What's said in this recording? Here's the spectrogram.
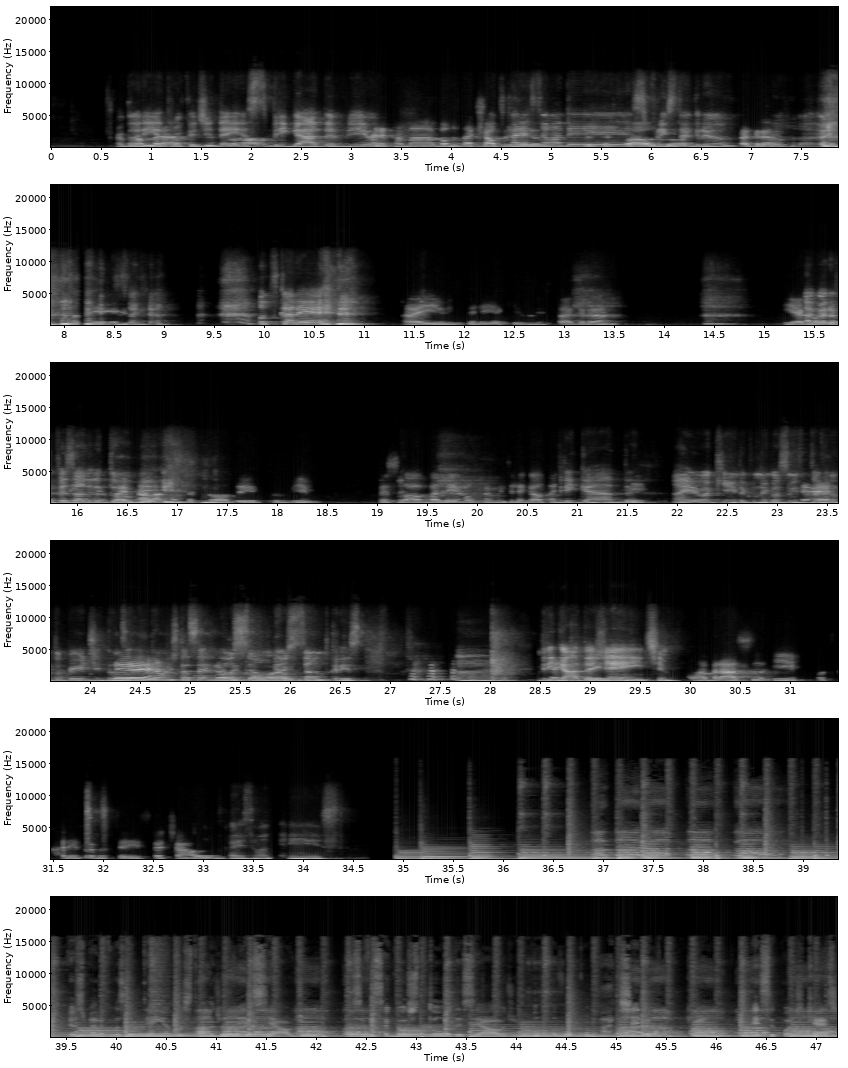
Adorei Um a abraço, troca de pessoal. ideias. Obrigada, viu? Kare-sama. Vamos dar tchau primeiro Careçamadeus pessoal pro do Instagram. Instagram. Pro Instagram. Outros care. Aí, eu encerrei aqui no Instagram. E agora, Agora o a pessoal do gente vai YouTube. falar com o pessoal do YouTube. Pessoal, valeu. Foi muito legal estar aqui. Obrigada. Ah, eu aqui ainda com o negócio no Instagram, tô perdida. Não sei É. nem pra onde tá saindo meu som, meu santo Cristo. Ah, obrigada, É gente. Um abraço e outro para vocês. Tchau, tchau. Careçamadeus. Eu espero que você tenha gostado de ouvir esse áudio. Se você gostou desse áudio, por favor, compartilha com alguém esse podcast,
